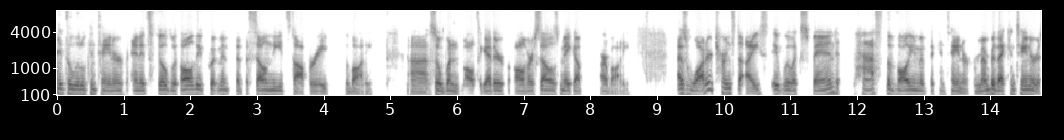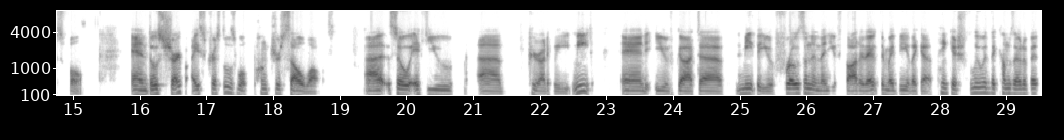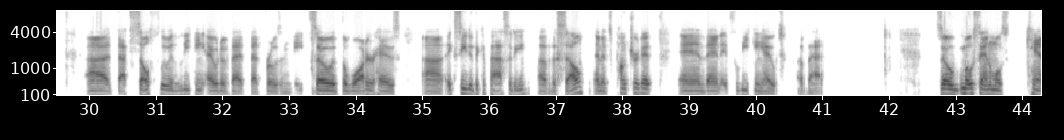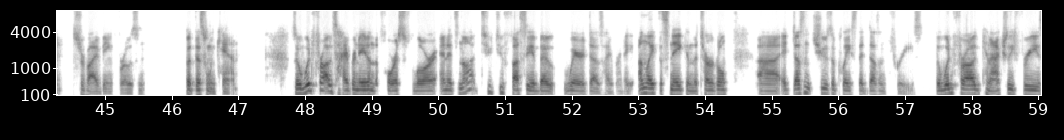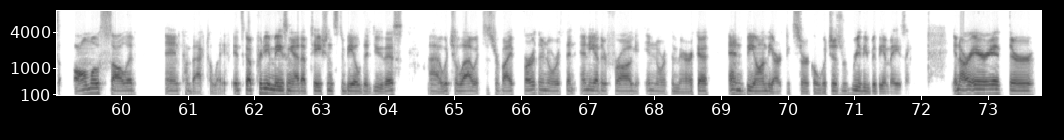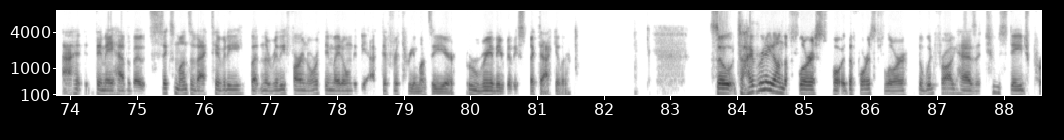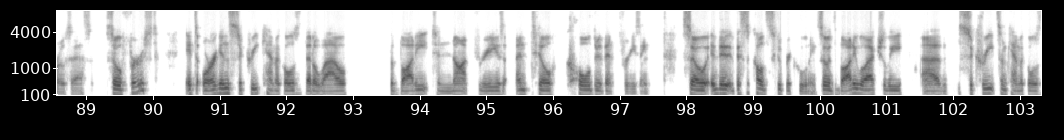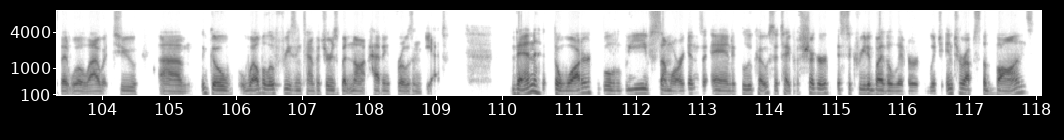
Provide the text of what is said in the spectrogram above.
It's a little container and it's filled with all the equipment that the cell needs to operate the body. Uh, so when all together, all of our cells make up our body. As water turns to ice, it will expand past the volume of the container. Remember that container is full and those sharp ice crystals will puncture cell walls. Uh, so if you uh, periodically eat meat and you've got uh, meat that you've frozen and then you've thawed it out, there might be like a pinkish fluid that comes out of it. Uh, that cell fluid leaking out of that that frozen meat. So the water has uh, exceeded the capacity of the cell and it's punctured it, and then it's leaking out of that. So most animals can't survive being frozen but this one can. So wood frogs hibernate on the forest floor, and it's not too too fussy about where it does hibernate. Unlike the snake and the turtle, uh, it doesn't choose a place that doesn't freeze. The wood frog can actually freeze almost solid and come back to life. It's got pretty amazing adaptations to be able to do this, uh, which allow it to survive further north than any other frog in North America and beyond the Arctic Circle, which is really really amazing in our area they're they may have about six months of activity but in the really far north they might only be active for three months a year really really spectacular so to hibernate on the forest the forest floor the wood frog has a two stage process so first its organs secrete chemicals that allow the body to not freeze until colder than freezing. So th- this is called supercooling. So its body will actually uh, secrete some chemicals that will allow it to um, go well below freezing temperatures, but not having frozen yet. Then the water will leave some organs, and glucose, a type of sugar, is secreted by the liver, which interrupts the bonds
